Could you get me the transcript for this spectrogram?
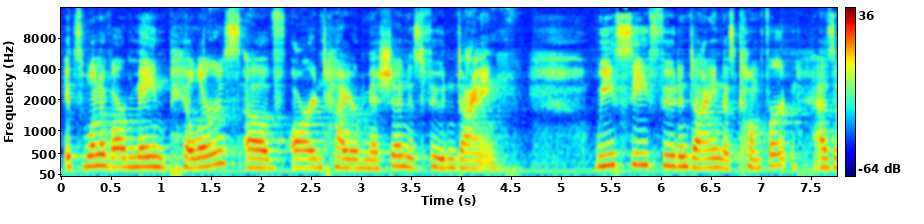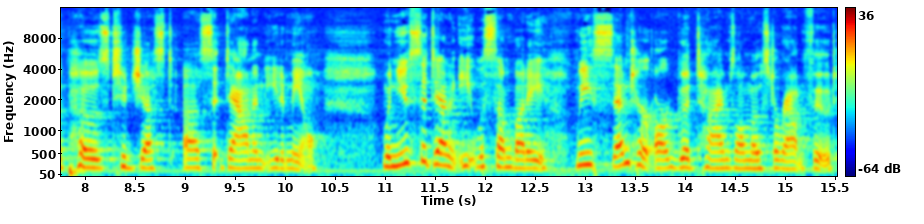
It's one of our main pillars of our entire mission is food and dining. We see food and dining as comfort as opposed to just uh, sit down and eat a meal. When you sit down and eat with somebody, we center our good times almost around food.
